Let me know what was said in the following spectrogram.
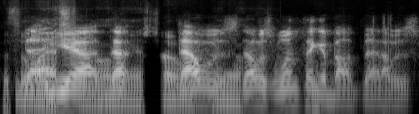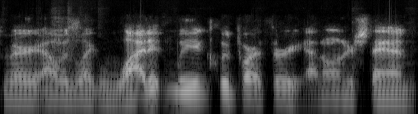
with the That- last yeah, one on that- there. So that was yeah. that was one thing about that. I was very I was like, why didn't we include part three? I don't understand.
